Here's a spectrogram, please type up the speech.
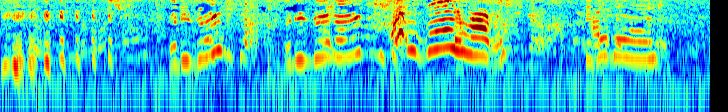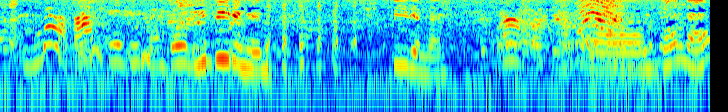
What is doing? What is doing, Ayat? What is this, Mommy? Say bye-bye. No, I'm giving my Are you feeding him? Feed him then. Uh, he's gone now.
